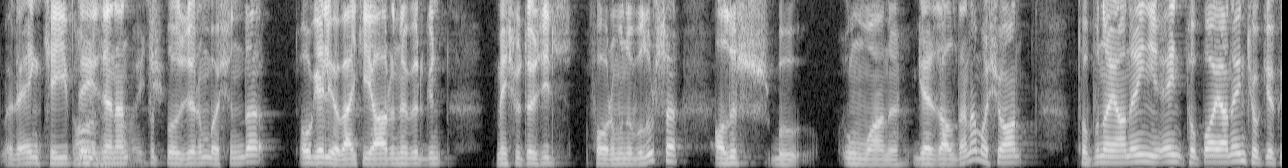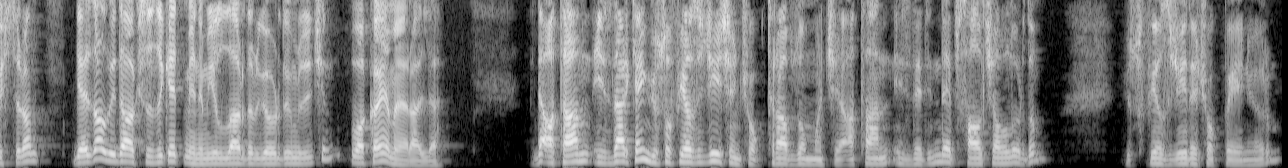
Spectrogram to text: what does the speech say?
böyle en keyifle Doğrudur izlenen futbolcuların başında o geliyor. Belki yarın öbür gün Mesut Özil formunu bulursa alır bu unvanı Gezal'dan ama şu an topun ayağına en, en topu ayağına en çok yakıştıran Gezal bir de haksızlık etmeyelim yıllardır gördüğümüz için Vakayeme herhalde. Bir de Atan izlerken Yusuf Yazıcı için çok Trabzon maçı. Atan izlediğinde hep salça olurdum. Yusuf Yazıcı'yı da çok beğeniyorum.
